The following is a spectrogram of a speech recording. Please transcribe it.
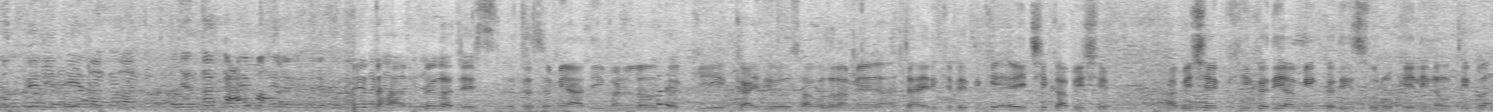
नोकरी नेते येत असतात यंदा काय पाहायला मिळणार आहे धार बघा जस जसं मी आधी म्हणलं होतं की काही दिवस अगोदर आम्ही जाहीर केली होती की ऐच्छिक अभिषेक. अभिषेक ही कधी आम्ही कधी सुरू केली नव्हती पण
